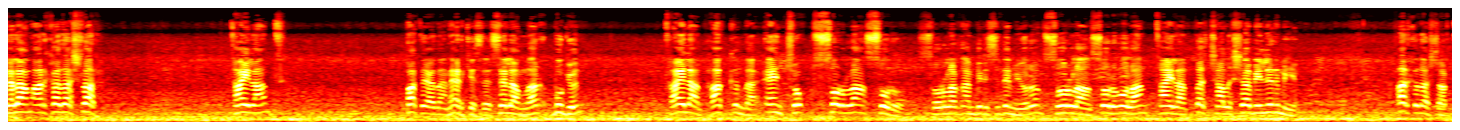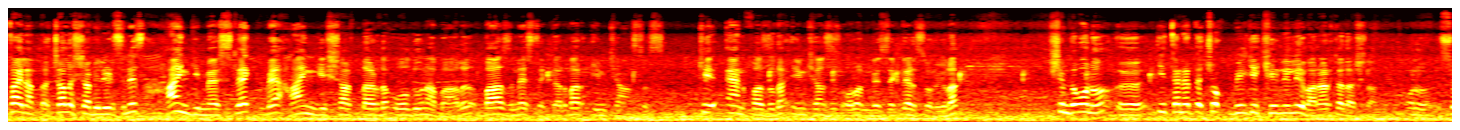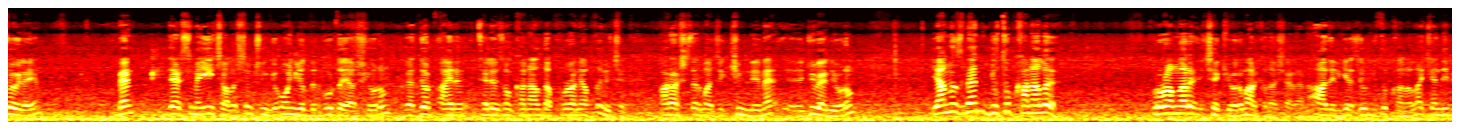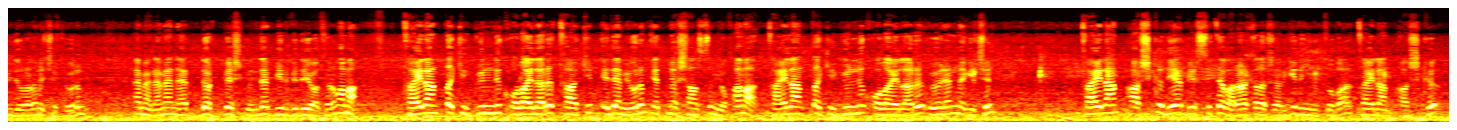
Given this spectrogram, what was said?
Selam arkadaşlar. Tayland, Pattaya'dan herkese selamlar. Bugün Tayland hakkında en çok sorulan soru, sorulardan birisi demiyorum, sorulan soru olan Tayland'da çalışabilir miyim? Arkadaşlar Tayland'da çalışabilirsiniz. Hangi meslek ve hangi şartlarda olduğuna bağlı. Bazı meslekler var imkansız. Ki en fazla da imkansız olan meslekler soruyorlar. Şimdi onu e, internette çok bilgi kirliliği var arkadaşlar. Onu söyleyeyim. Ben dersime iyi çalıştım çünkü 10 yıldır burada yaşıyorum ve 4 ayrı televizyon kanalda program yaptığım için araştırmacı kimliğime e, güveniyorum. Yalnız ben YouTube kanalı programları çekiyorum arkadaşlar. Yani Adil Geziyor YouTube kanalına kendi videolarımı çekiyorum. Hemen hemen her 4-5 günde bir video atıyorum ama Tayland'daki günlük olayları takip edemiyorum. Etme şansım yok. Ama Tayland'daki günlük olayları öğrenmek için Tayland Aşkı diye bir site var arkadaşlar. Gidin YouTube'a Tayland Aşkı.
